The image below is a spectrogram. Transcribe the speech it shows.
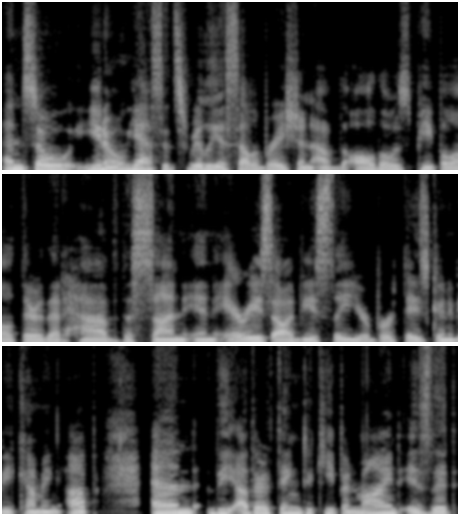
And so you know yes it's really a celebration of all those people out there that have the sun in aries. Obviously your birthday is going to be coming up. And the other thing to keep in mind is that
